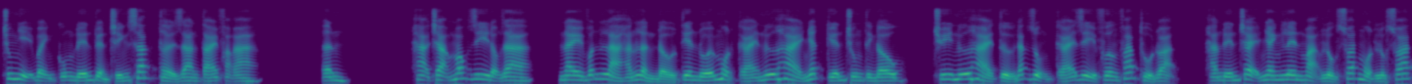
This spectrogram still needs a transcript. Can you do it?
trung nhị bệnh cũng đến tuyển chính xác thời gian tái phạm A. ân Hạ trạm móc di động ra, nay vẫn là hắn lần đầu tiên đối một cái nữ hài nhất kiến trung tình đâu, truy nữ hài tử đắc dụng cái gì phương pháp thủ đoạn, hắn đến chạy nhanh lên mạng lục soát một lục soát.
